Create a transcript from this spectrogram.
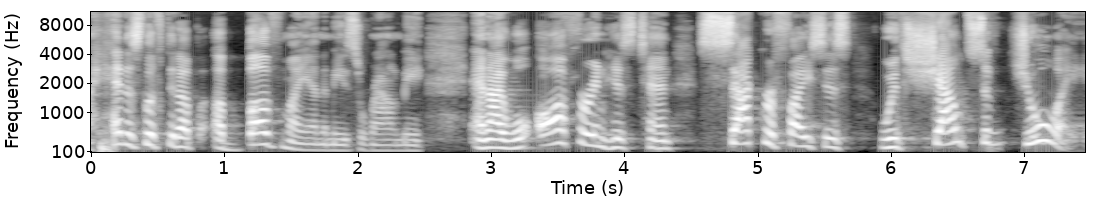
My head is lifted up above my enemies around me, and I will offer in His tent sacrifices with shouts of joy.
